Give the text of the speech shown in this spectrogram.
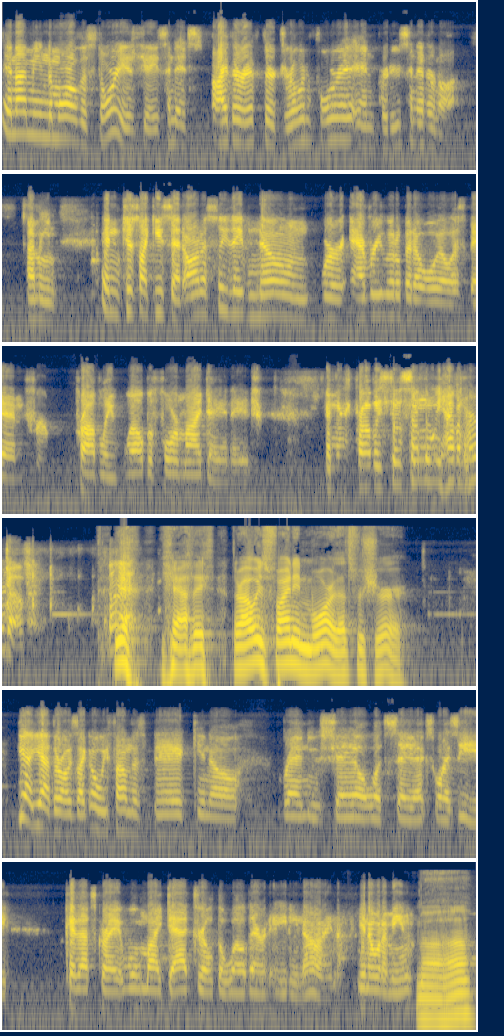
and I mean the moral of the story is, Jason, it's either if they're drilling for it and producing it or not. I mean, and just like you said, honestly, they've known where every little bit of oil has been for probably well before my day and age, and there's probably still some that we haven't heard of. yeah, yeah, they they're always finding more. That's for sure. Yeah, yeah, they're always like, oh, we found this big, you know, brand new shale. Let's say X Y Z. Okay, that's great. Well, my dad drilled the well there in '89. You know what I mean? Uh huh.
